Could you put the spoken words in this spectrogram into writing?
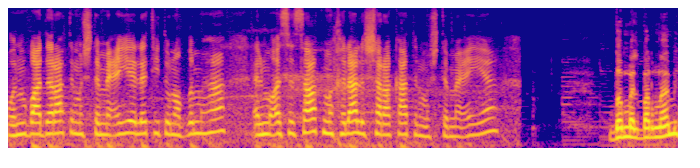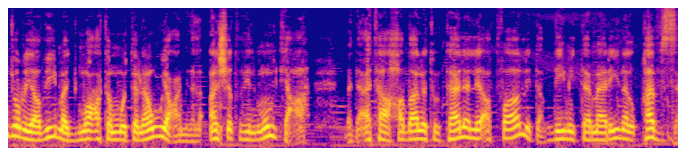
والمبادرات المجتمعية التي تنظمها المؤسسات من خلال الشراكات المجتمعية ضم البرنامج الرياضي مجموعة متنوعة من الأنشطة الممتعة بدأتها حضانة تالا للأطفال لتقديم تمارين القفز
